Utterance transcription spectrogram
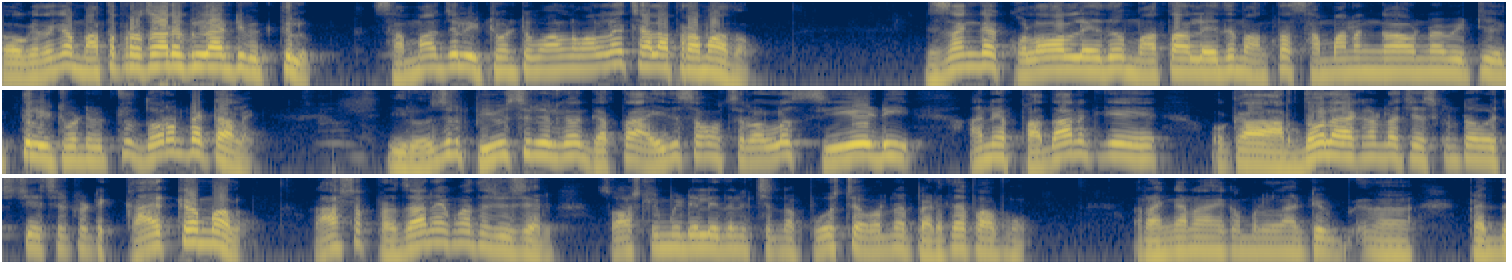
ఒక విధంగా మత ప్రచారకులు లాంటి వ్యక్తులు. సమాజంలో ఇటువంటి వాళ్ళ వల్లనే చాలా ప్రమాదం. నిజంగా కులాలు లేదు మతాలు లేదు అంతా సమానంగా ఉన్న వ్యక్తులు ఇటువంటి వ్యక్తులు దూరం పెట్టాలి. ఈ రోజున పివి సునీల్ గారు గత ఐదు సంవత్సరాల్లో సిఏడి అనే పదానికి ఒక అర్థం లేకుండా చేసుకుంటూ వచ్చి చేసేటువంటి కార్యక్రమాలు రాష్ట్ర ప్రజానేకం అంతా చూశారు. సోషల్ మీడియాలో ఏదైనా చిన్న పోస్ట్ ఎవరైనా పెడితే పాపం రంగనాయకమ్మ లాంటి పెద్ద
